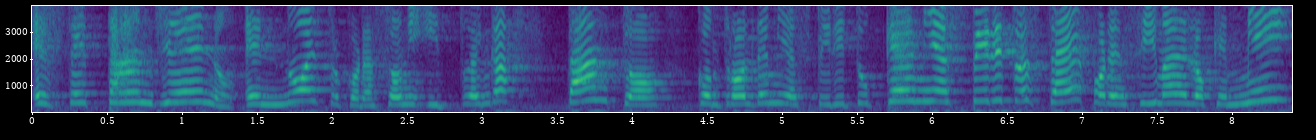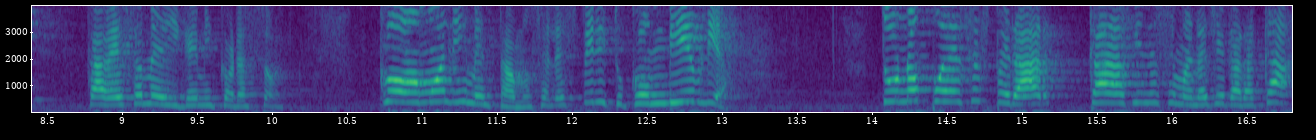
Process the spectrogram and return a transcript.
esté tan lleno en nuestro corazón y, tenga tanto control de mi espíritu, que mi espíritu esté por encima de lo que mi cabeza me diga y mi corazón. ¿Cómo alimentamos el espíritu? Con Biblia. Tú no puedes esperar cada fin de semana llegar acá.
